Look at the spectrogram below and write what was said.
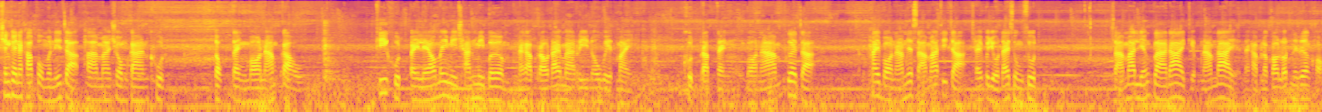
เช่นเคยนะครับ ผมวันนี้จะพามาชมการขุดตกแต่งบ่อน้ำเก่า ที่ขุดไปแล้วไม่มีชั้นมีเบิร์มนะครับ เราได้มารีโนเวทใหม่ ขุดปรับแต่งบ่อน้ำเพื่อจะให้บ่อน้ำเนี่ยสามารถที่จะใช้ประโยชน์ได้สูงสุด สามารถเลี้ยงปลาได้เก็บน้ำได้นะครับ แล้วก็ลดในเรื่องของ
